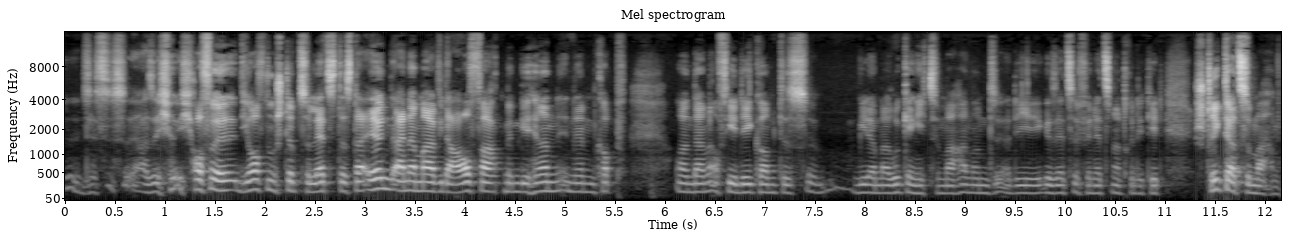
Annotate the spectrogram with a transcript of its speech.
das ist, also ich, ich hoffe, die Hoffnung stirbt zuletzt, dass da irgendeiner mal wieder aufwacht mit dem Gehirn in dem Kopf und dann auf die Idee kommt, das wieder mal rückgängig zu machen und äh, die Gesetze für Netzneutralität strikter zu machen.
